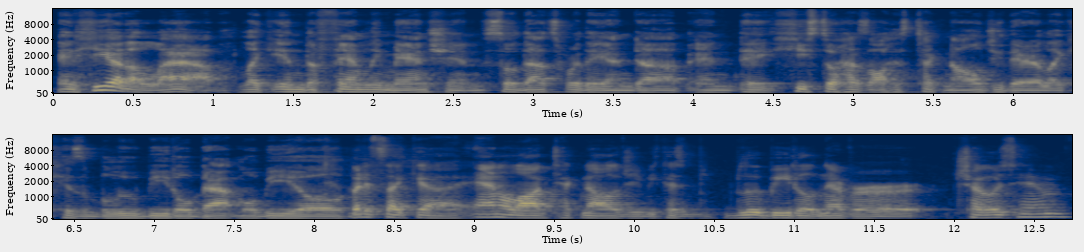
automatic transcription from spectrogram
And he had a lab like in the family mansion, so that's where they end up. And they he still has all his technology there, like his Blue Beetle Batmobile. But it's like uh, analog technology because Blue Beetle never chose him.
